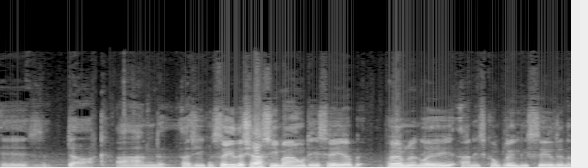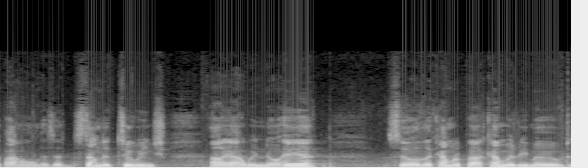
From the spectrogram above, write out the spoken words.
is dark. And as you can see the chassis mount is here permanently and it's completely sealed in the panel. There's a standard 2 inch IR window here. So the camera part can be removed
